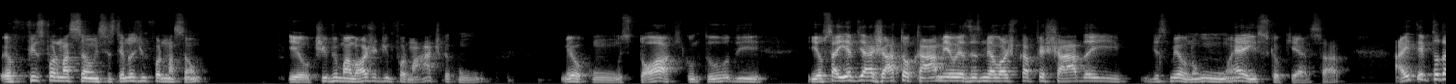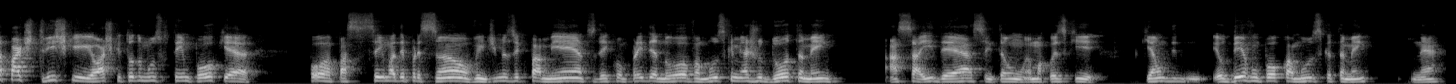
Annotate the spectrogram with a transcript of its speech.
eu fiz formação em sistemas de informação, eu tive uma loja de informática com, meu, com estoque, com tudo, e, e eu saía viajar, tocar, meu, e às vezes minha loja ficava fechada e disse, meu, não é isso que eu quero, sabe? Aí teve toda a parte triste que eu acho que todo músico tem um pouco, que é porra, passei uma depressão, vendi meus equipamentos, daí comprei de novo, a música me ajudou também a sair dessa, então é uma coisa que, que é um, eu devo um pouco à música também, né,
